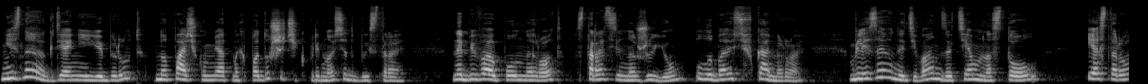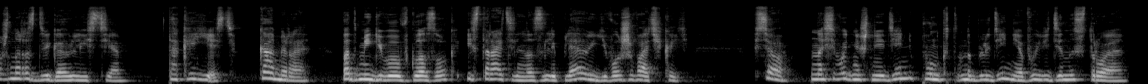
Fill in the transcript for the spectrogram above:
Не знаю, где они ее берут, но пачку мятных подушечек приносят быстро. Набиваю полный рот, старательно жую, улыбаюсь в камеру. Влезаю на диван, затем на стол и осторожно раздвигаю листья. Так и есть. Камера. Подмигиваю в глазок и старательно залепляю его жвачкой. Все, на сегодняшний день пункт наблюдения выведен из строя.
